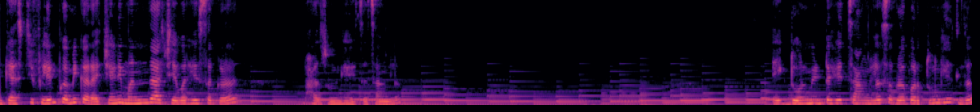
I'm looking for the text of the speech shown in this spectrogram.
गॅसची फ्लेम कमी करायची आणि मंद आचेवर हे सगळं भाजून घ्यायचं चांगलं. एक दोन मिनटं हे चांगलं सगळं परतून घेतलं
